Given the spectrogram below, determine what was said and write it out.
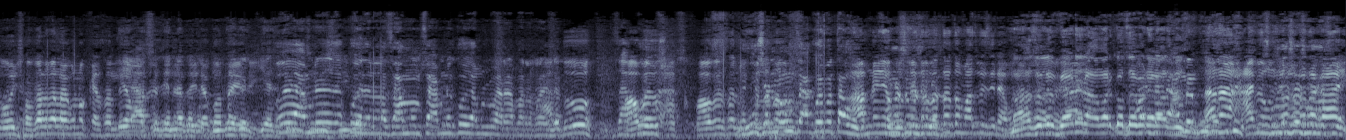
ওই সকালবেলা কোনো ক্যাসাল দিয়ে মাছ না, এটা কথা ওই আপনি কই দেন না জামম সা কই আমরা বারা বারা রাইলা আদু, পাও- পাও ক্যাসাল হুসেন মামু যা কইবা তাও আপনি হোসেনের কথা তো মাছ বেশি না আমার কথা বেড়ে মাছ না না আমি খাই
